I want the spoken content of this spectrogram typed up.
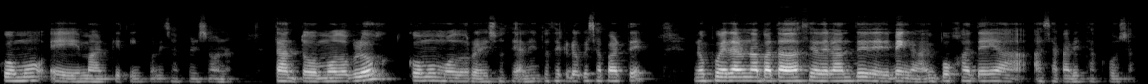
como eh, marketing con esas personas, tanto modo blog como modo redes sociales. Entonces creo que esa parte nos puede dar una patada hacia adelante de, venga, empújate a, sacar estas cosas.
